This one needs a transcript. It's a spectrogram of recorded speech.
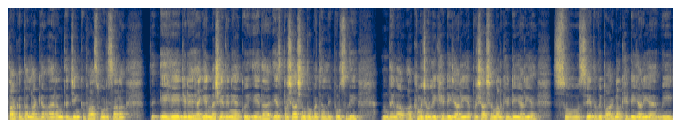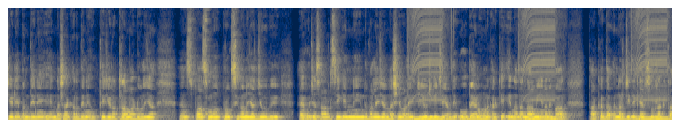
ਤਾਕਤ ਦਾ ਲੱਗ ਗਿਆ ਆਇਰਨ ਤੇ ਜ਼ਿੰਕ ਫਾਸਫੋਰ ਸਾਰਾ ਤੇ ਇਹ ਜਿਹੜੇ ਹੈਗੇ ਨਸ਼ੇ ਦੇ ਨੇ ਕੋਈ ਇਹਦਾ, ਇਸ ਪ੍ਰਸ਼ਾਸਨ ਤੋਂ ਬਚਣ ਲਈ ਪੁਲਿਸ ਦੀ ਦੇ ਨਾਲ ਅੱਖ ਮਚੋਲੀ ਖੇਡੀ ਜਾ ਰਹੀ ਹੈ, ਪ੍ਰਸ਼ਾਸਨ ਨਾਲ ਖੇਡੀ ਜਾ ਰਹੀ ਹੈ, ਸੋ ਸਿਹਤ ਵਿਭਾਗ ਨਾਲ ਖੇਡੀ ਜਾ ਰਹੀ ਹੈ ਵੀ ਜਿਹੜੇ ਬੰਦੇ ਨੇ ਇਹ ਨਸ਼ਾ ਕਰਦੇ ਨੇ, ਉੱਤੇ ਜਿਹੜਾ ਟਰਾਮਾਡੋਲ ਜਾਂ ਸਪਾਸਮ ਪ੍ਰੋਕਸੀਵਨ ਜਾਂ ਜੋ ਵੀ ਇਹੋ ਜਿਹੇ ਸਾਲਟ ਸੀਗੇ ਨੀਂਦ ਵਾਲੇ ਜਾਂ ਨਸ਼ੇ ਵਾਲੇ ਜਿਹੋ ਜਿਹੇ ਚ ਜਾਂਦੇ, ਉਹ ਬੈਨ ਹੋਣ ਕਰਕੇ ਇਹਨਾਂ ਦਾ ਨਾਮ ਹੀ ਇਹਨਾਂ ਨੇ ਬਾਹਰ ਤਾਕਤ ਦਾ એનર્ਜੀ ਦੇ ਕੈਪਸੂਲ ਰੱਖਤਾ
